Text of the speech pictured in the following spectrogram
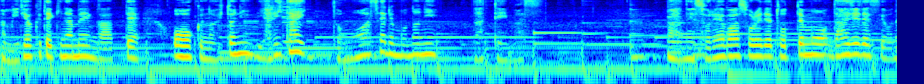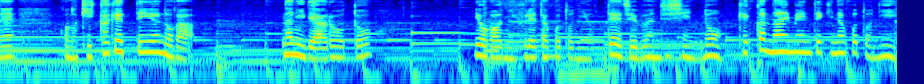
魅力的な面があって多くの人にやりたいと思わせるものになっています。まあねそれはそれでとっても大事ですよね。このきっかけっていうのが何であろうとヨガに触れたことによって自分自身の結果内面的なことに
